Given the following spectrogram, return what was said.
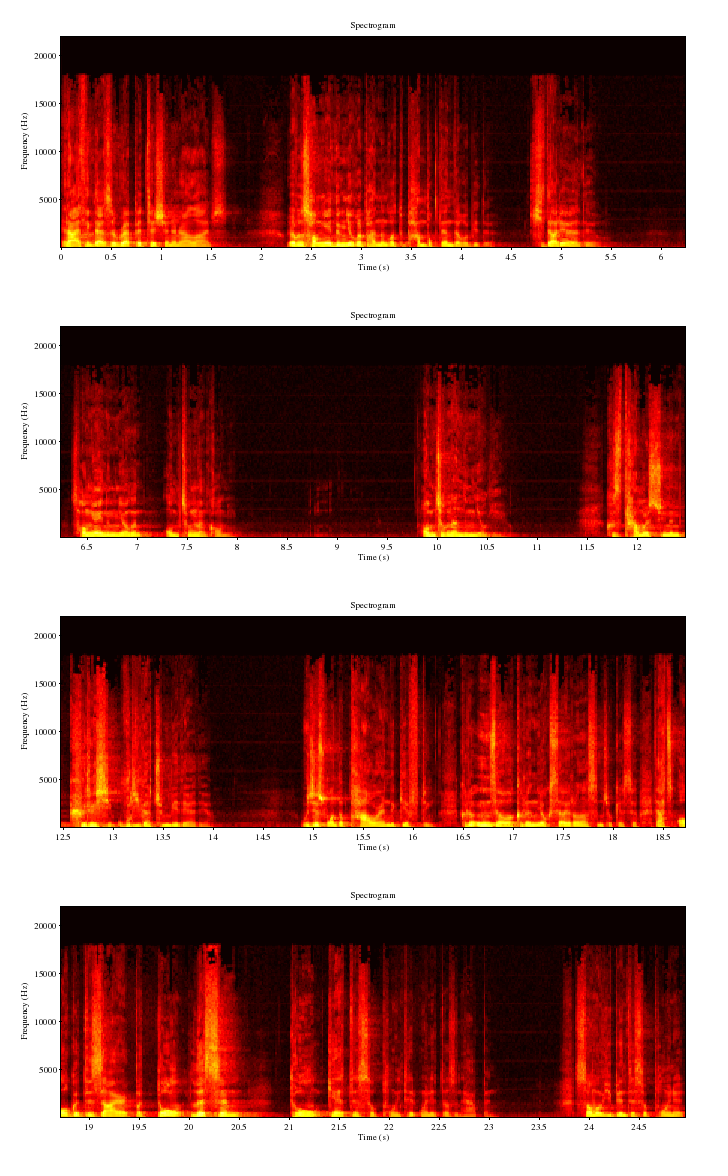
And I think that's a repetition in our lives. 여러분 성령의 능력을 받는 것도 반복된다고 믿어요. 기다려야 돼요. 성령의 능력은 엄청난 검이. 엄청난 능력이에요. 그래서 담을 수 있는 그릇이 우리가 준비돼야 돼요. We just want the power and the gifting. 그런 은사와 그런 역사가 일어났으면 좋겠어요. That's all good desire. But don't, listen, don't get disappointed when it doesn't happen. Some of you have been disappointed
